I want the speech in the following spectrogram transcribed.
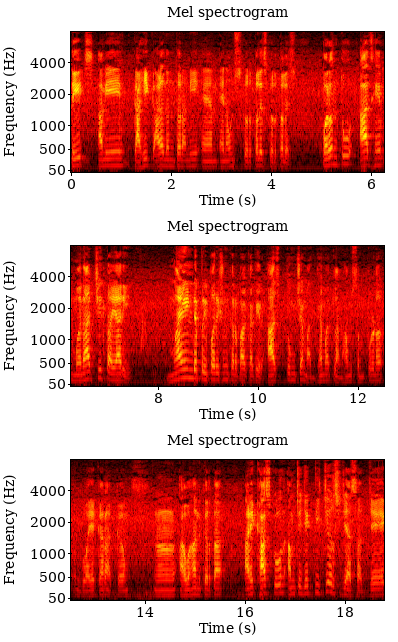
डेट्स आमी काही काळा नंतर आमी एनावन्स करतलेच करतलेच. परंतु आज हे मनाची तयारी मायंड प्रिपरेशन करपा खातीर आज तुमच्या माध्यमांतल्यान हांव संपूर्ण गोंयकारांक आवाहन करता. आनी खास करून आमचे जे टिचर्स जे आसात जे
